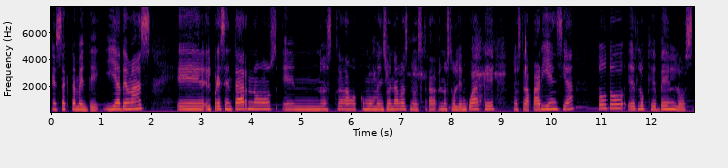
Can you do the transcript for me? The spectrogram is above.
Exactamente. Y además, eh, el presentarnos en nuestra, como mencionabas, nuestra, nuestro lenguaje, nuestra apariencia, todo es lo que ven los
